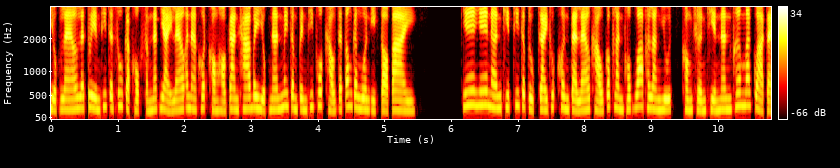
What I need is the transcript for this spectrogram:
หยกแล้ว และเตรียมที่จะสู้กับหกสำนักใหญ่แล้วอนาคตของหอการค้าใบหยกนั้นไม่จำเป็นที่พวกเขาจะต้องกังวลอีกต่อไปเย่เย่นั้นคิดที่จะปลุกใจทุกคนแต่แล้วเขาก็พลันพบว่าพลังยุทธของเฉินเขียนนั้นเพิ่มมากกว่าแต่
